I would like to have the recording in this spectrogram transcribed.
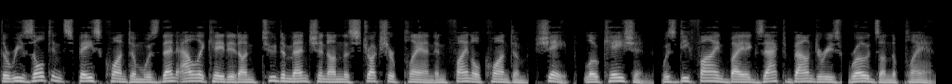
The resultant space quantum was then allocated on two-dimension on the structure plan and final quantum, shape, location, was defined by exact boundaries, roads on the plan.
